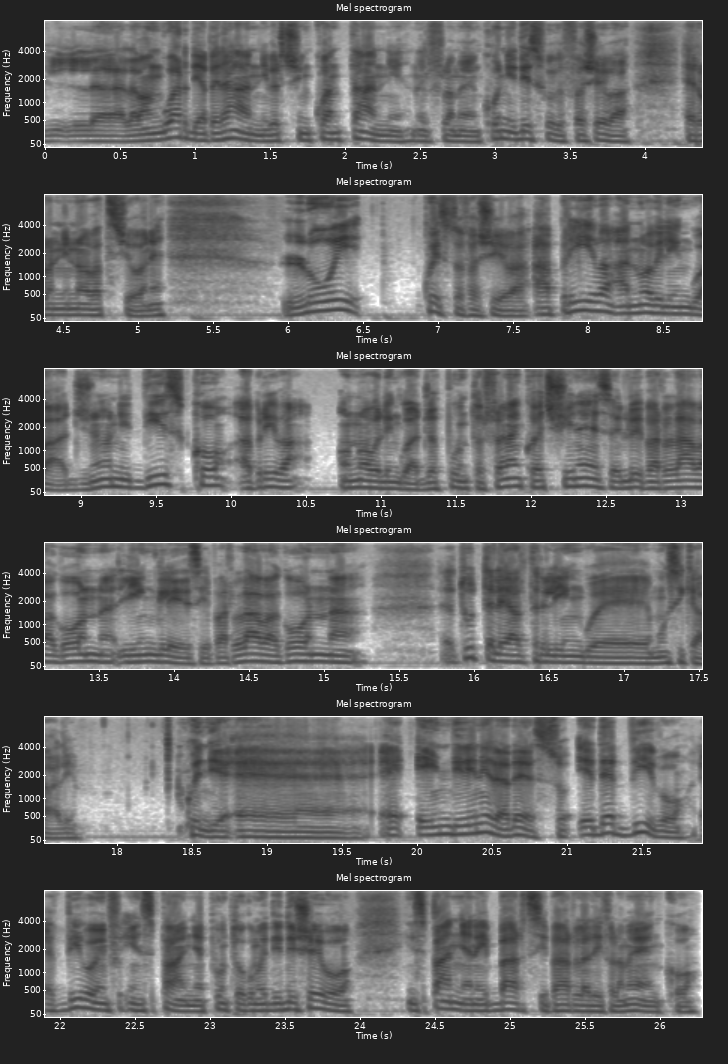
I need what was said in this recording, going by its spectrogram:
il, l'avanguardia per anni, per 50 anni nel flamenco, ogni disco che faceva era un'innovazione. Lui questo faceva, apriva a nuovi linguaggi, in ogni disco apriva un nuovo linguaggio, appunto il flamenco è cinese e lui parlava con gli inglesi, parlava con eh, tutte le altre lingue musicali. Quindi è, è, è, in divenire adesso ed è vivo, è vivo in, in, Spagna, appunto come ti dicevo, in Spagna nei bar si parla di flamenco,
